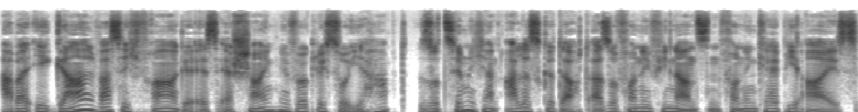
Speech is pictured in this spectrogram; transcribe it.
aber egal was ich frage, es erscheint mir wirklich so, ihr habt so ziemlich an alles gedacht, also von den Finanzen, von den KPIs,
